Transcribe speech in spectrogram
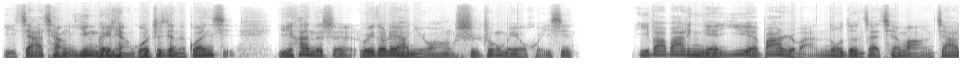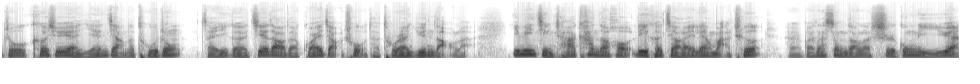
以加强英美两国之间的关系。遗憾的是，维多利亚女王始终没有回信。1880年1月8日晚，诺顿在前往加州科学院演讲的途中，在一个街道的拐角处，他突然晕倒了。一名警察看到后，立刻叫来一辆马车，呃，把他送到了市公立医院。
